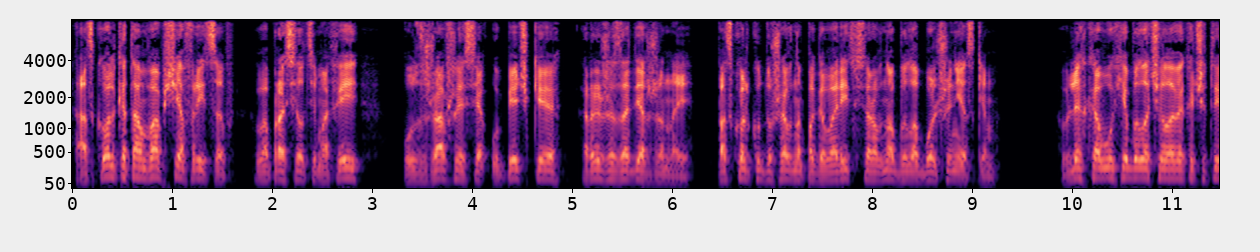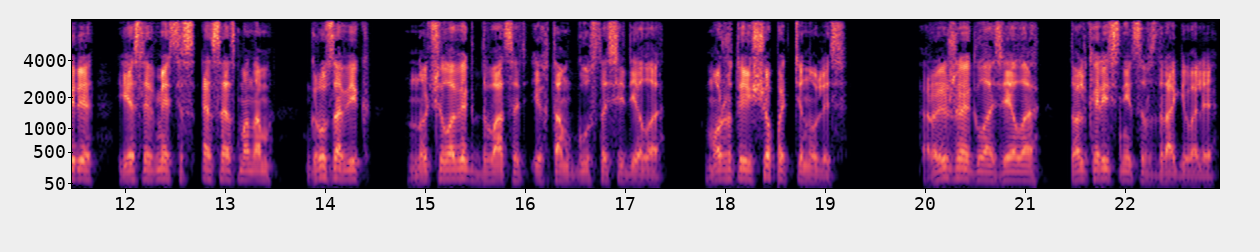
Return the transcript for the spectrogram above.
«А сколько там вообще фрицев?» – вопросил Тимофей, у сжавшейся у печки рыжезадержанной, поскольку душевно поговорить все равно было больше не с кем. В легковухе было человека четыре, если вместе с эсэсманом, грузовик, но человек двадцать их там густо сидело. Может, и еще подтянулись. Рыжая глазела, только ресницы вздрагивали.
